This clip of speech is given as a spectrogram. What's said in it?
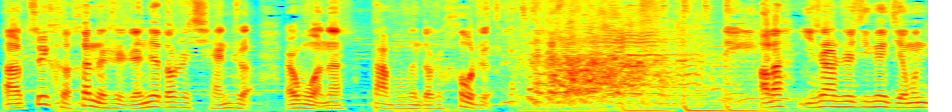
啊，最可恨的是人家都是前者，而我呢，大部分都是后者。好了，以上是今天节目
